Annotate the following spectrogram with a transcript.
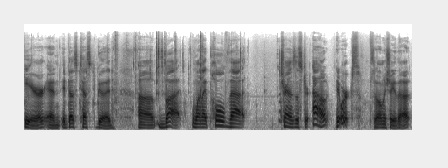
here, and it does test good. Uh, but when I pull that transistor out, it works. So let me show you that.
